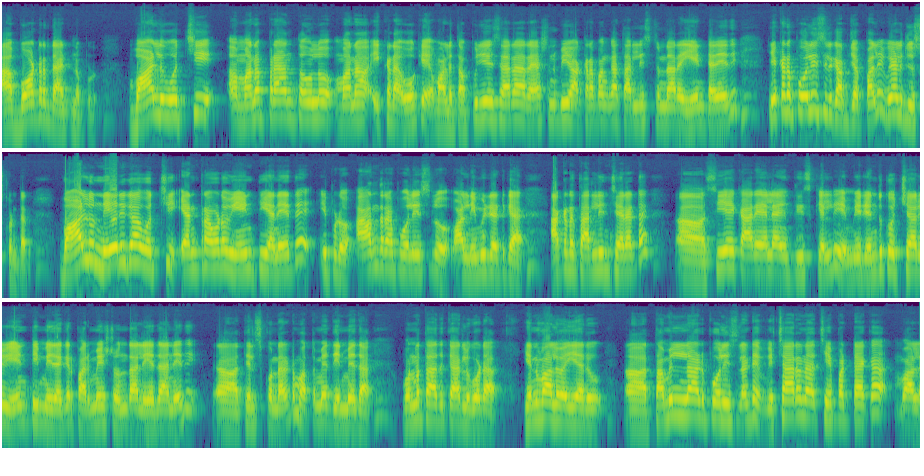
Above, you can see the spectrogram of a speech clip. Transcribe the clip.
ఆ బోర్డర్ దాటినప్పుడు. వాళ్ళు వచ్చి మన ప్రాంతంలో మన ఇక్కడ ఓకే వాళ్ళు తప్పు చేశారా రేషన్ బియ్యం అక్రమంగా తరలిస్తున్నారా ఏంటి అనేది ఇక్కడ పోలీసులకు అప్పచెప్పాలి వీళ్ళు చూసుకుంటారు. వాళ్ళు నేరుగా వచ్చి ఎంటర్ అవ్వడం ఏంటి అనేది ఇప్పుడు ఆంధ్ర పోలీసులు వాళ్ళు ఇమీడియట్గా అక్కడ తరలించారట. సిఐ కార్యాలయానికి తీసుకెళ్ళి మీరు ఎందుకు వచ్చారు ఏంటి మీ దగ్గర పర్మిషన్ ఉందా లేదా అనేది తెలుసుకున్నారట. మొత్తం మీద దీని మీద ఉన్నతాధికారులు కూడా ఇన్వాల్వ్ అయ్యారు. తమిళనాడు పోలీసులు అంటే విచారణ చేపట్టాక వాళ్ళ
